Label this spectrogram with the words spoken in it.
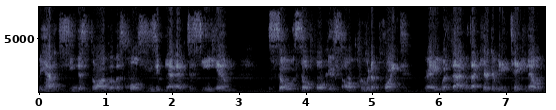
we haven't seen this Thrawn for this whole season yet. And to see him so, so focused on proving a point right? With that with that character being taken out,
